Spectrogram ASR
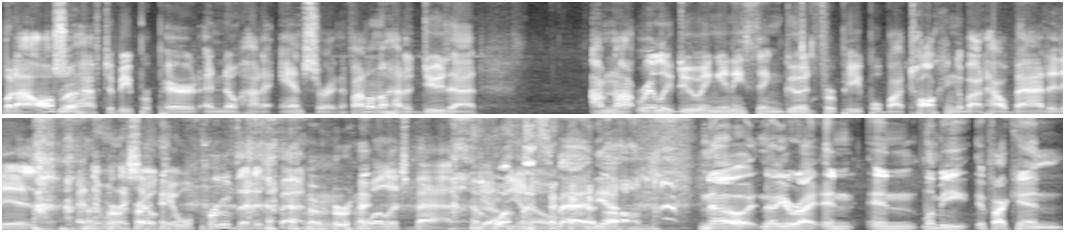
But I also Right. have to be prepared and know how to answer it. And if I don't know how to do that, I'm not really doing anything good for people by talking about how bad it is, and then when they say, "Okay, well, prove that it's bad," well, it's bad. Yeah, well, you know, it's bad. Yeah. um, no, no, you're right. And and let me, if I can,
